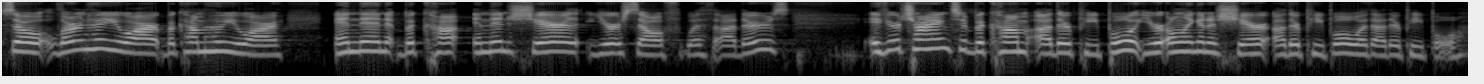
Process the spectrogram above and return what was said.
So learn who you are, become who you are, and then become and then share yourself with others. If you're trying to become other people, you're only going to share other people with other people.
